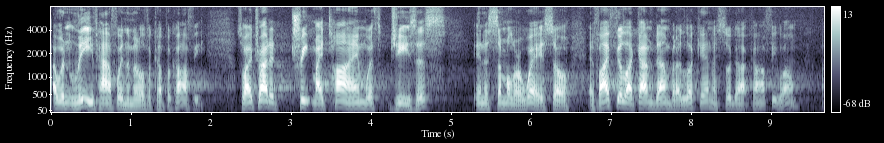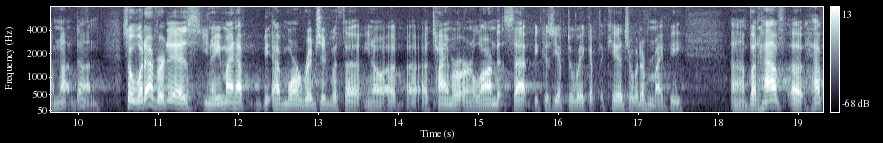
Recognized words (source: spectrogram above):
I wouldn't leave halfway in the middle of a cup of coffee. So I try to treat my time with Jesus in a similar way. So if I feel like I'm done, but I look in, I still got coffee, well, I'm not done. So whatever it is, you know, you might have to be, have more rigid with a, you know, a, a, timer or an alarm that's set because you have to wake up the kids or whatever it might be. Uh, but have, a, have,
